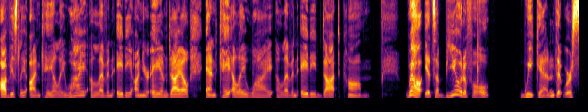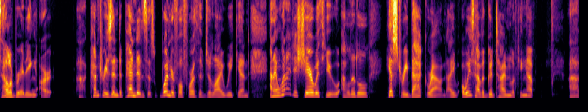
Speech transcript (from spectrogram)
obviously on KLAY 1180 on your AM dial and KLAY1180.com. Well, it's a beautiful weekend that we're celebrating our uh, country's independence, this wonderful 4th of July weekend. And I wanted to share with you a little history background. I always have a good time looking up uh,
